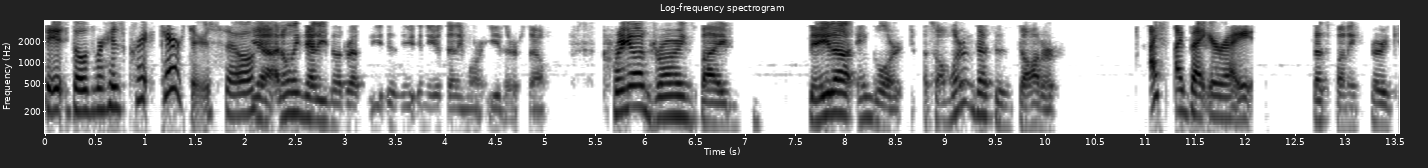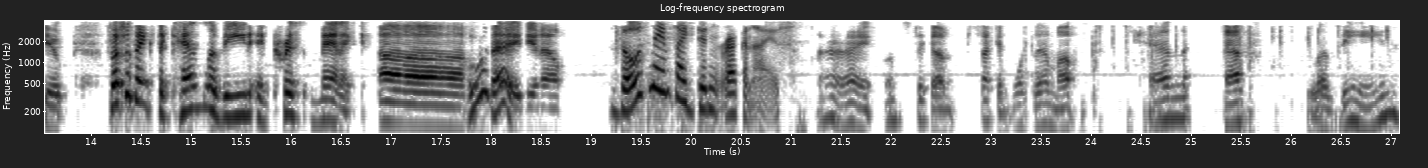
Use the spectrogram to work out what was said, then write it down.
He, th- those were his cra- characters. So Yeah, I don't think that email address is in use anymore either. So, crayon drawings by Beta Englert. So I'm wondering if that's his daughter. I, I bet you're right. That's funny. Very cute. Special thanks to Ken Levine and Chris Manick. Uh, who are they? Do you know? Those names I didn't recognize. All right, let's take a second. Look them up. Ken F. Levine.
